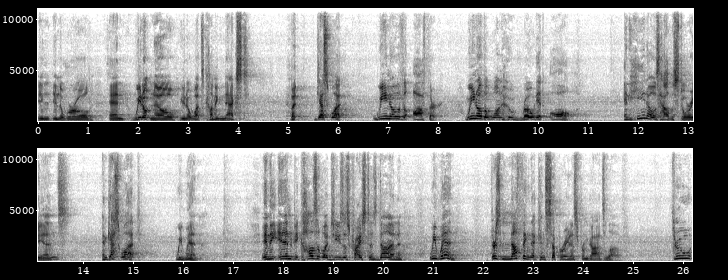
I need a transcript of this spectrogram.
in, in the world, and we don't know, you know, what's coming next. But guess what? We know the author. We know the one who wrote it all. And he knows how the story ends. And guess what? We win. In the end, because of what Jesus Christ has done, we win. There's nothing that can separate us from God's love. Through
